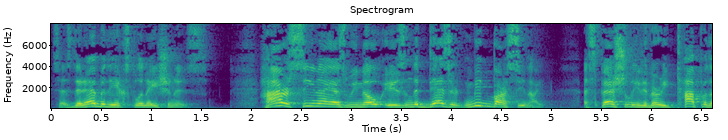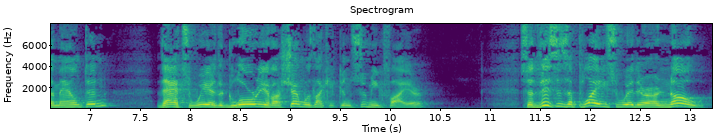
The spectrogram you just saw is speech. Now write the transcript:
Says the Rebbe, the explanation is, Har Sinai, as we know, is in the desert, Midbar Sinai, especially the very top of the mountain, that's where the glory of Hashem was like a consuming fire. So this is a place where there are no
